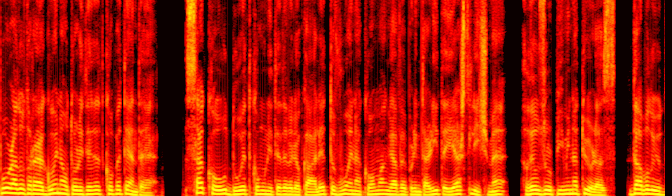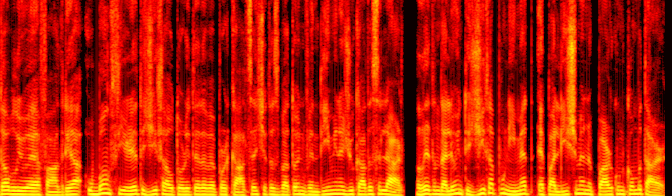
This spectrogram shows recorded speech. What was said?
Por a do të reagojnë autoritetet kompetente? Sa kohë duhet komuniteteve lokale të vuajnë akoma nga veprimtaritë e jashtëligjshme dhe uzurpimi i natyrës? WWF Adria u bën thirrje të gjitha autoriteteve përkatëse që të zbatojnë vendimin e Gjykatës së Lartë dhe të ndalojnë të gjitha punimet e paligjshme në Parkun Kombëtar.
